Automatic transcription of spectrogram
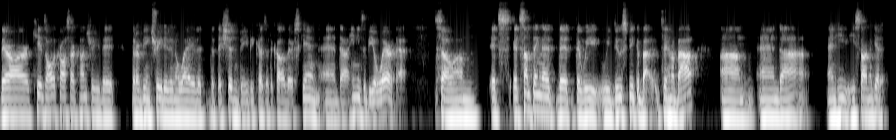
there are kids all across our country that, that are being treated in a way that, that they shouldn't be because of the color of their skin. And uh, he needs to be aware of that. So um, it's, it's something that, that, that we, we do speak about to him about. Um, and, uh, and he, he's starting to get it.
